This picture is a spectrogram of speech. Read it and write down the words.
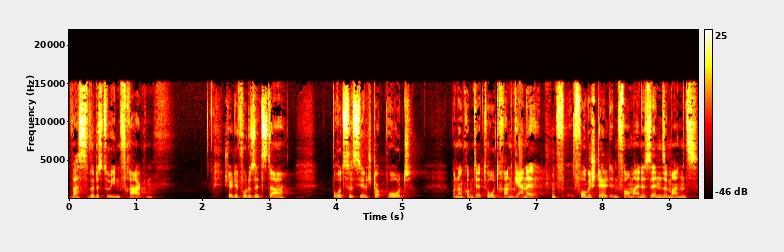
was würdest du ihn fragen? Stell dir vor, du sitzt da, brutzelst dir ein Stockbrot und dann kommt der Tod ran, gerne vorgestellt in Form eines Sensemanns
